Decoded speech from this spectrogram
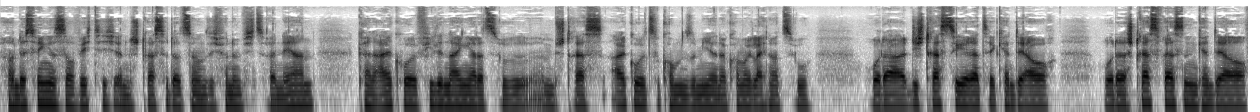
Ja, und deswegen ist es auch wichtig, in Stresssituationen sich vernünftig zu ernähren. Kein Alkohol. Viele neigen ja dazu, im Stress Alkohol zu konsumieren. Da kommen wir gleich noch zu. Oder die Stresszigarette kennt ihr auch. Oder Stressfressen kennt ihr auch.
